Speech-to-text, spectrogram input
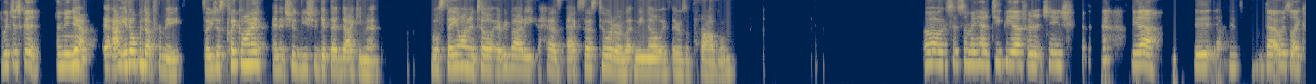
which is good. I mean, yeah, it opened up for me. So you just click on it, and it should you should get that document. We'll stay on until everybody has access to it, or let me know if there's a problem. Oh, it says somebody had TPF and it changed. yeah, it, that was like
